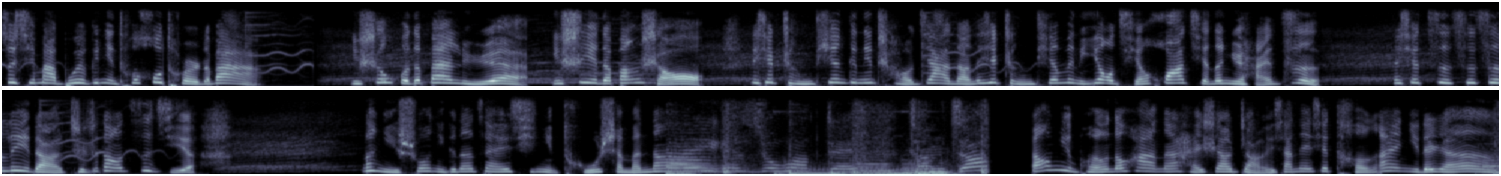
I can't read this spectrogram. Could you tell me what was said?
最起码不会给你拖后腿的吧。你生活的伴侣，你事业的帮手，那些整天跟你吵架的，那些整天问你要钱花钱的女孩子。那些自私自利的，只知道自己，那你说你跟他在一起，你图什么呢？找女朋友的话呢，还是要找一下那些疼爱你的人。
